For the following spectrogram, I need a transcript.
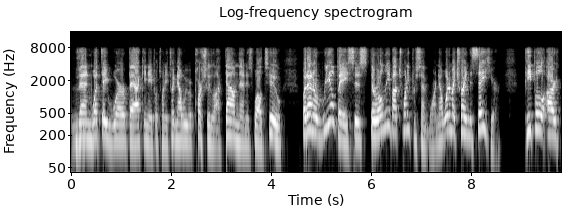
mm. than what they were back in April 2020. Now we were partially locked down then as well too, but on a real basis, they're only about 20% more. Now, what am I trying to say here? People are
